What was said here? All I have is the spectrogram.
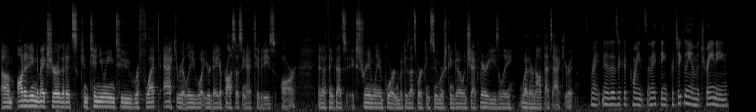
um, auditing to make sure that it's continuing to reflect accurately what your data processing activities are. And I think that's extremely important because that's where consumers can go and check very easily whether or not that's accurate. Right. No, those are good points. And I think, particularly in the training,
